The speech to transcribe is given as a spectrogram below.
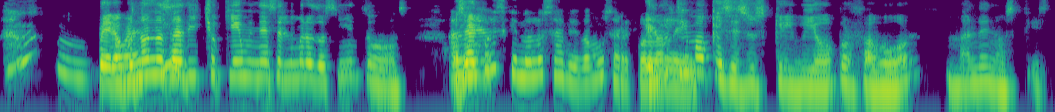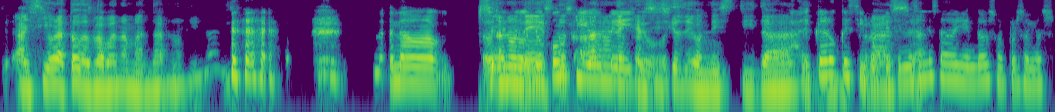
pero pues no nos sí. ha dicho quién es el número 200. A O lo sea, mejor el, es que no lo sabe, vamos a el recordarle. último que se suscribió, por favor, mándenos, este, ay, sí, ahora todos la van a mandar, ¿no, Gina? No, o sea, Sean yo, yo honestos, confío hagan en un ejercicio de honestidad, Ay, de claro que sí, porque si nos han estado oyendo son personas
